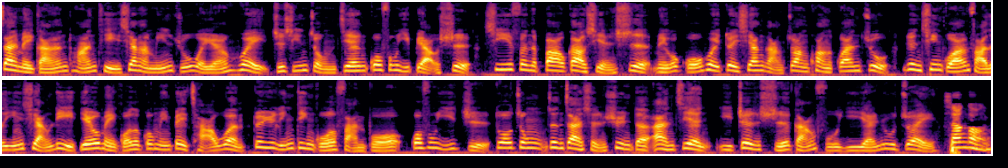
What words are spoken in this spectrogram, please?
在美感恩团体香港民主委员会执行总监郭峰仪表示，新一份的报告显示，美国国会对香港状况的关注，认清国安法的影响力，也有美国的公民被查问。对于林定国反驳，郭豐儀指多宗正在审讯的案件已证实港府以言入罪。香港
